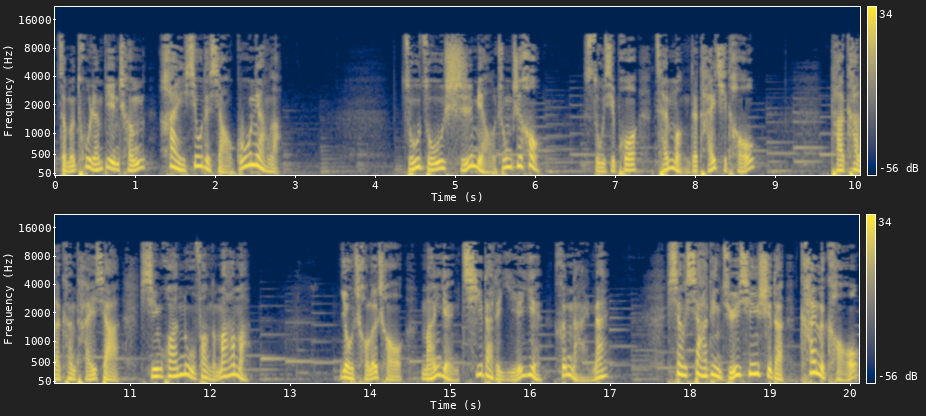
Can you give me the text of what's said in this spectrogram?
怎么突然变成害羞的小姑娘了？足足十秒钟之后，苏西坡才猛地抬起头。他看了看台下心花怒放的妈妈，又瞅了瞅满眼期待的爷爷和奶奶，像下定决心似的开了口：“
